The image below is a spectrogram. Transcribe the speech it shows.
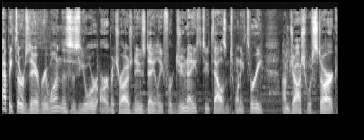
Happy Thursday, everyone. This is your Arbitrage News Daily for June 8th, 2023. I'm Joshua Stark.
